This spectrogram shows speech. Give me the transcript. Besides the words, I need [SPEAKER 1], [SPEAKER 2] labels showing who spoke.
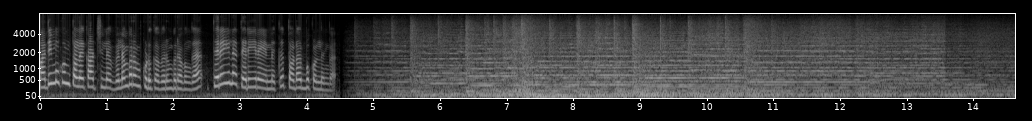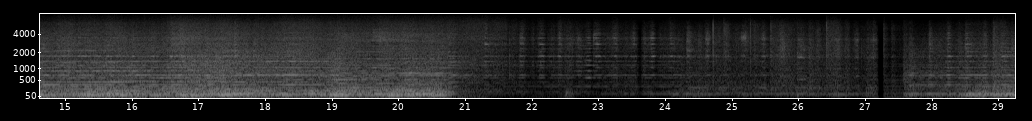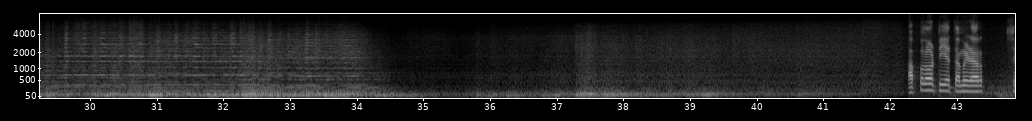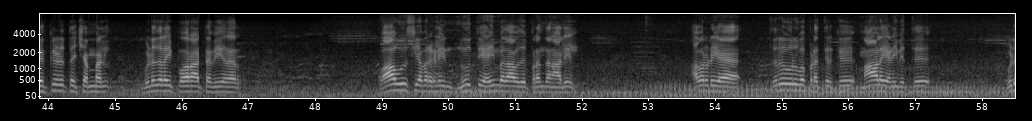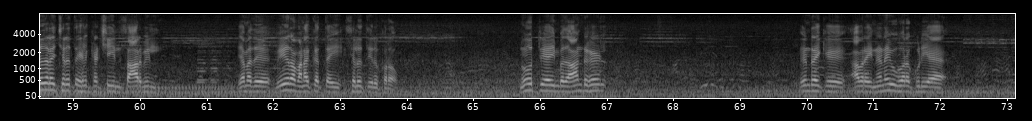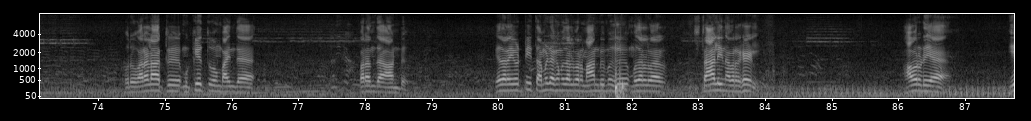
[SPEAKER 1] மதிமுகம் தொலைக்காட்சியில் விளம்பரம் கொடுக்க விரும்புறவங்க திரையில தெரியிற எண்ணுக்கு தொடர்பு கொள்ளுங்க.
[SPEAKER 2] அப்பலோட்டிய தமிழர் செக்கிழுத்த செம்மல் விடுதலை போராட்ட வீரர் வஉசி அவர்களின் நூற்றி ஐம்பதாவது பிறந்த நாளில் அவருடைய திருவுருவப் படத்திற்கு மாலை அணிவித்து விடுதலை சிறுத்தைகள் கட்சியின் சார்பில் எமது வீர வணக்கத்தை செலுத்தியிருக்கிறோம். நூற்றி ஐம்பது ஆண்டுகள் இன்றைக்கு அவரை நினைவு கூறக்கூடிய ஒரு வரலாற்று முக்கியத்துவம் வாய்ந்த பிறந்த ஆண்டு. இதனையொட்டி தமிழக முதல்வர் மாண்புமிகு முதல்வர் ஸ்டாலின் அவர்கள் அவருடைய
